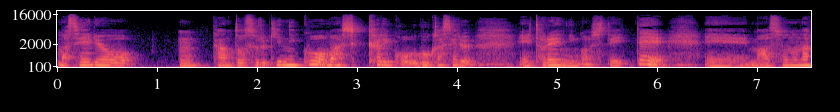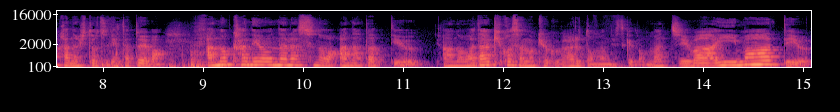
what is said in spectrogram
まあ、声量うん、担当する筋肉を、まあ、しっかりこう動かせる、えートレーニングをしていて、えーまあ、その中の一つで例えば「あの鐘を鳴らすのはあなた」っていうあの和田アキ子さんの曲があると思うんですけど「街は今」っていう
